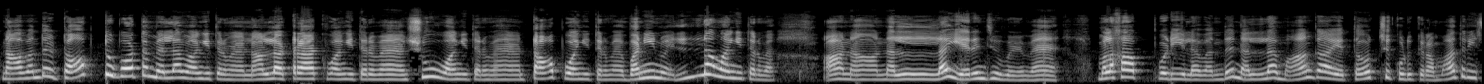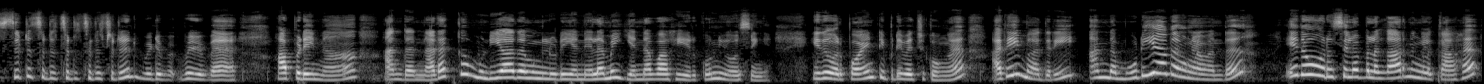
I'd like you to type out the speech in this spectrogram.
நான் வந்து டாப் டு பாட்டம் எல்லாம் வாங்கி தருவேன். நல்லா ட்ராக் வாங்கி தருவேன் ஷூ வாங்கி தருவேன் டாப் வாங்கி தருவேன் பனியன் எல்லாம் வாங்கி தருவேன். ஆனால் நல்லா எரிஞ்சு விழுவேன். மிளகா பொடியில் வந்து நல்லா மாங்காயை துவச்சி கொடுக்குற மாதிரி சிட்டு சிட்டு சிட்டு சிட்டு சிட்டு விடு விழுவேன். அப்படின்னா அந்த நடக்க முடியாதவங்களுடைய நிலைமை என்னவாக இருக்கும்னு யோசிங்க. இது ஒரு பாயிண்ட் இப்படி வச்சுக்கோங்க. அதே மாதிரி அந்த முடியாதவங்க வந்து ஏதோ ஒரு சில பல காரணங்களுக்காக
